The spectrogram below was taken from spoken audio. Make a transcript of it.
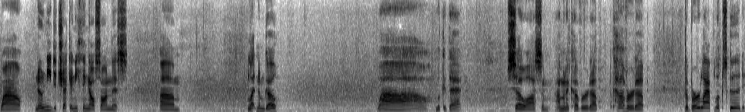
Wow, no need to check anything else on this. Um, letting them go. Wow, look at that. So awesome. I'm gonna cover it up, cover it up. The burlap looks good.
